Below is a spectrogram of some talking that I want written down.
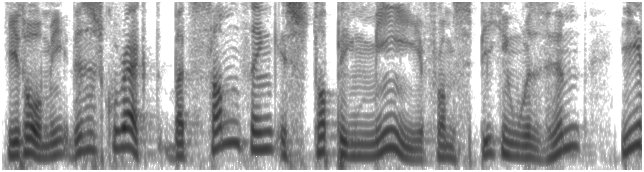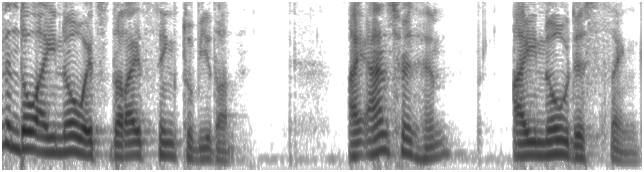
He told me, this is correct, but something is stopping me from speaking with him, even though I know it's the right thing to be done. I answered him, I know this thing.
